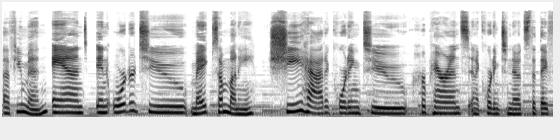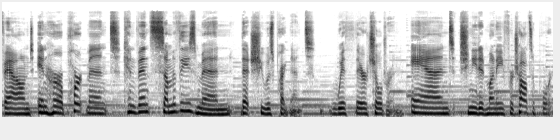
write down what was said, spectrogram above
a few men, and in order to make some money, she had, according to her parents and according to notes that they found in her apartment, convinced some of these men that she was pregnant with their children and she needed money for child support.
